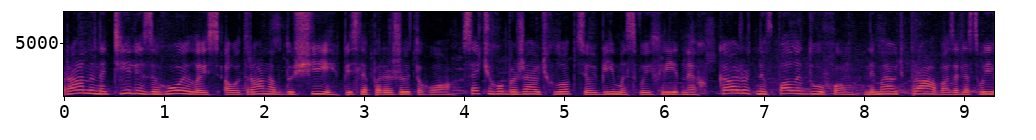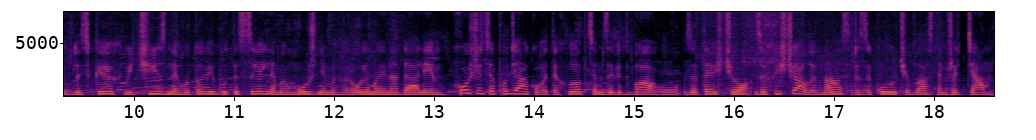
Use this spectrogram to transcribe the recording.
Рани на тілі загоїлись, а от рана в душі після пережитого. Все, чого бажають хлопці, обійми своїх рідних. Кажуть, не впали духом, не мають права задля своїх близьких, вітчизни, готові бути сильними, мужніми героями і надалі. Хочеться подякувати хлопцям за відвагу, за те, що захищали нас, ризикуючи власним життям.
